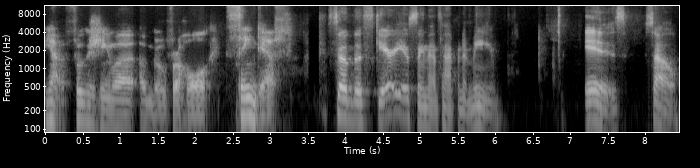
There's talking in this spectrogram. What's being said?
Yeah, Fukushima, I'll go for a whole same death. So the scariest thing that's happened to me is so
